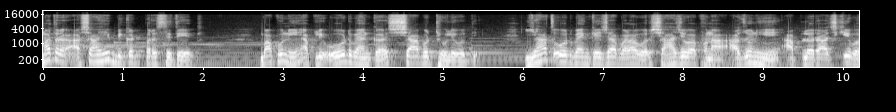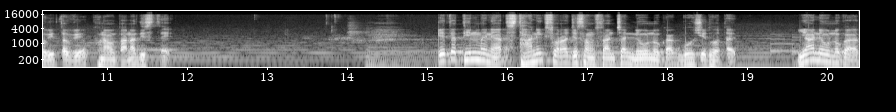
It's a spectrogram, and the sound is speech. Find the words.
मात्र अशाही बिकट परिस्थितीत बापूंनी आपली वोट बँक शाबत ठेवली होती. याच वोट बँकेच्या बळावर शहाजी बापूंना अजूनही आपलं राजकीय भवितव्य खुणावताना दिसतंय. येत्या तीन महिन्यात स्थानिक स्वराज्य संस्थांच्या निवडणुका घोषित होत आहेत या निवडणुकात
